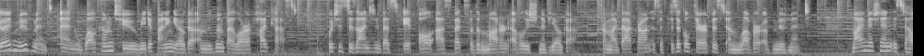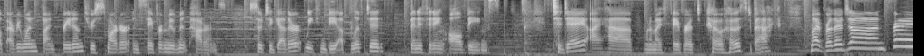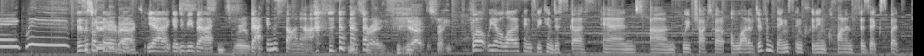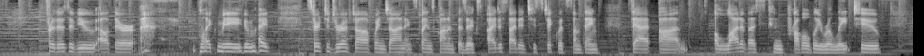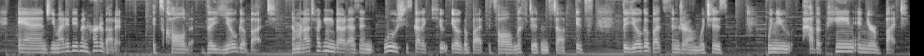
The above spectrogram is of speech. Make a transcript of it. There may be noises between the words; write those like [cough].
Good movement, and welcome to Redefining Yoga, a Movement by Laura podcast, which is designed to investigate all aspects of the modern evolution of yoga from my background as a physical therapist and lover of movement. My mission is to help everyone find freedom through smarter and safer movement patterns so together we can be uplifted, benefiting all beings. Today, I have one of my favorite co hosts back, my brother John Frank. Woo! Physical good to be therapist. back. Yeah, good to be back. Back in the sauna. [laughs] That's right. [laughs] Yeah, that's right. Well, we have a lot of things we can discuss, and um, we've talked about a lot of different things, including quantum physics. But for those of you out there [laughs] like me who might start to drift off when John explains quantum physics, I decided to stick with something that um, a lot of us can probably relate to, and you might have even heard about it. It's called the yoga butt. And we're not talking about as in, woo, she's got a cute yoga butt. It's all lifted and stuff. It's the yoga butt syndrome, which is when you have a pain in your butt.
